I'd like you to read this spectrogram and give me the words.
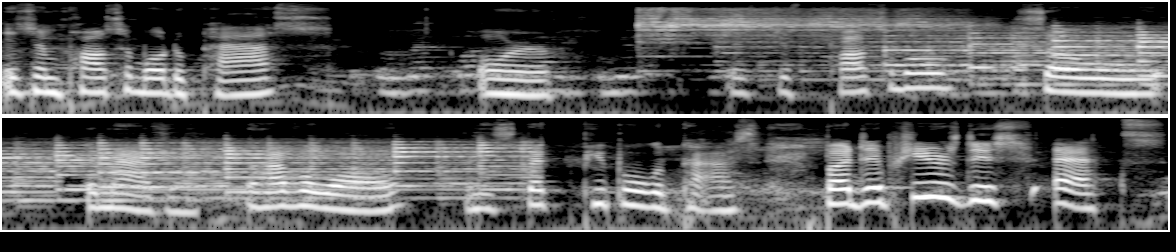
it's impossible to pass or it's just possible. So imagine you have a wall and expect people would pass, but it appears this X,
